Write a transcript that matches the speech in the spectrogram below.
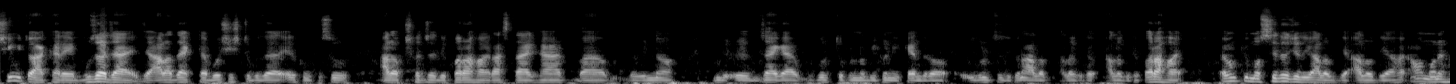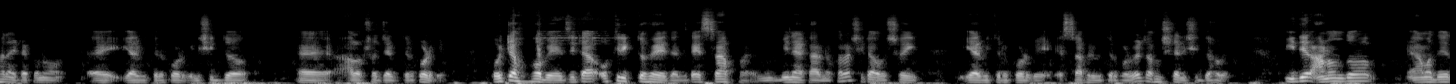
সীমিত আকারে বোঝা যায় যে আলাদা একটা বৈশিষ্ট্য বোঝা, এরকম কিছু আলোকসজ্জা যদি করা হয়, রাস্তাঘাট বা বিভিন্ন জায়গা, গুরুত্বপূর্ণ বিপণী কেন্দ্র, এগুলোতে যদি কোনো আলোক, আলোকিত আলোকিত করা হয়, এবং কি মসজিদেও যদি আলোক দিয়ে, আলো দেওয়া হয়, আমার মনে হয় না এটা কোনো ইয়ার ভিতরে পড়বে, নিষিদ্ধ আলোকসজ্জার ভিতরে পড়বে। ওইটা হবে যেটা অতিরিক্ত হয়ে যায়, যেটা স্ট্রাফ হয়, বিনা কারণে করা, সেটা অবশ্যই ইয়ার ভিতরে পড়বে স্ট্রাফের ভিতরে পড়বে তখন সেটা নিষিদ্ধ হবে। ঈদের আনন্দ আমাদের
